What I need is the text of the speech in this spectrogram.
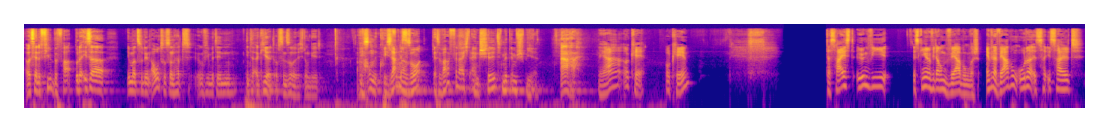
Aber es ist ja eine viel Befahr... Oder ist er immer zu den Autos und hat irgendwie mit denen interagiert, ob es in so eine Richtung geht? Aber warum eine? Ich sag mal so, es war vielleicht ein Schild mit im Spiel. Aha. Ja, okay. Okay. Das heißt, irgendwie, es ging irgendwie darum, Werbung. Entweder Werbung oder es ist halt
